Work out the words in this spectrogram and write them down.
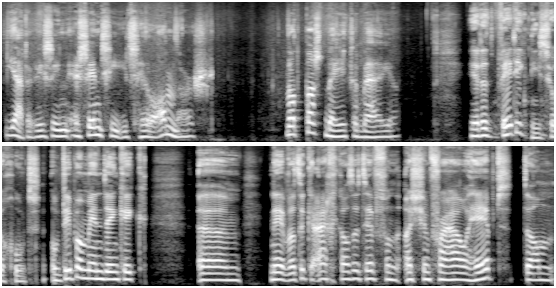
ja, er is in essentie iets heel anders. Wat past beter bij je? Ja, dat weet ik niet zo goed. Op dit moment denk ik. Um, nee, wat ik eigenlijk altijd heb van als je een verhaal hebt, dan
